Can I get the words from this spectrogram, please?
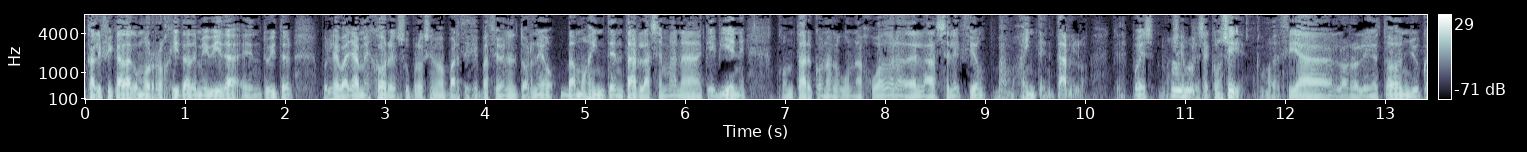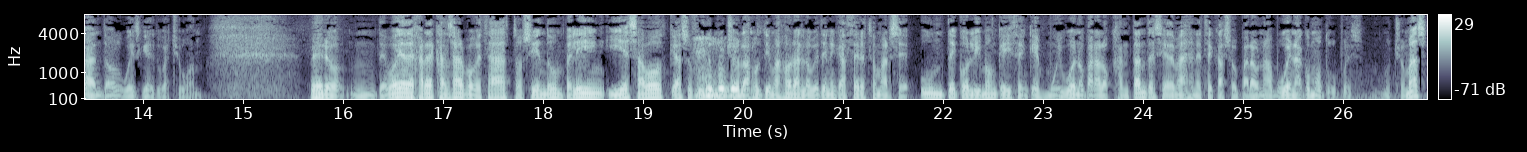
calificada como rojita de mi vida en Twitter, pues le vaya mejor en su próxima participación en el torneo. Vamos a intentar la semana que viene contar con alguna jugadora de la selección. Vamos a intentarlo, que después no siempre se consigue. Como decía los Rolling Stones, you can't always get what you want. Pero mm, te voy a dejar descansar porque estás tosiendo un pelín y esa voz que ha sufrido mucho en las últimas horas lo que tiene que hacer es tomarse un té con limón que dicen que es muy bueno para los cantantes y además en este caso para una buena como tú, pues mucho más.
